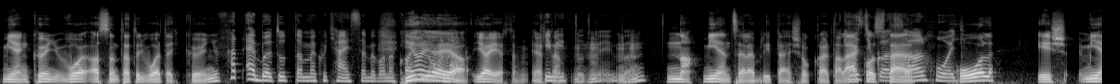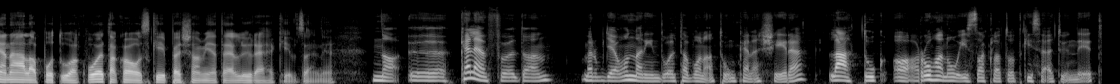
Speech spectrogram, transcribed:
Milyen könyv? Vol, azt mondtad, hogy volt egy könyv. Hát ebből tudtam meg, hogy hány szeme van a Ja, kagylónak. ja, ja, ja, értem, értem. Ki mit tud könyvből. Na, milyen celebritásokkal találkoztál? azzal, hogy- Hol? És milyen állapotúak voltak ahhoz képest, amilyet előre elképzelnél? Na, ö, Kelenföldön, mert ugye onnan indult a vonatunk Kenesére, láttuk a rohanó és zaklatott kiszeltündét.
